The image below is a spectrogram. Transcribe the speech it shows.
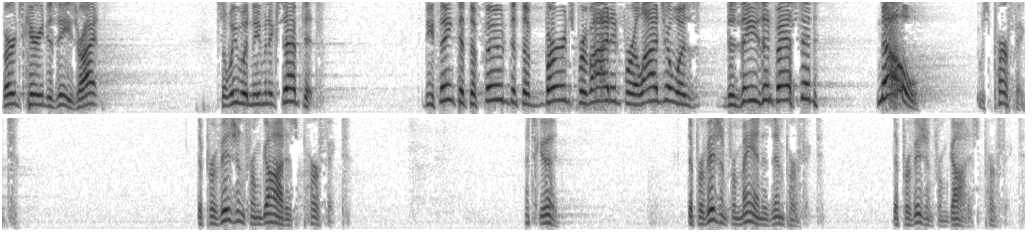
Birds carry disease, right? So we wouldn't even accept it. Do you think that the food that the birds provided for Elijah was disease infested? No, it was perfect. The provision from God is perfect. That's good. The provision from man is imperfect. The provision from God is perfect.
